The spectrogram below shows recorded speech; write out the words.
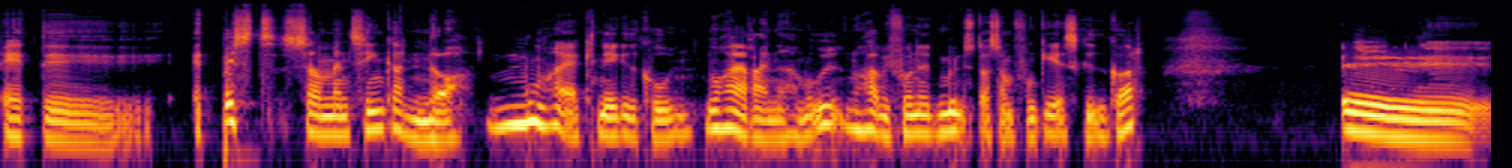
at, øh, at bedst, så man tænker, nå, nu har jeg knækket koden, nu har jeg regnet ham ud, nu har vi fundet et mønster, som fungerer skide godt, øh,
